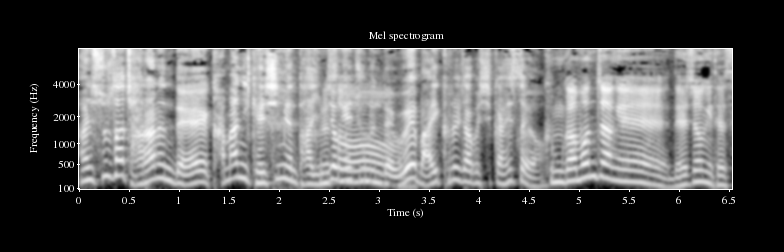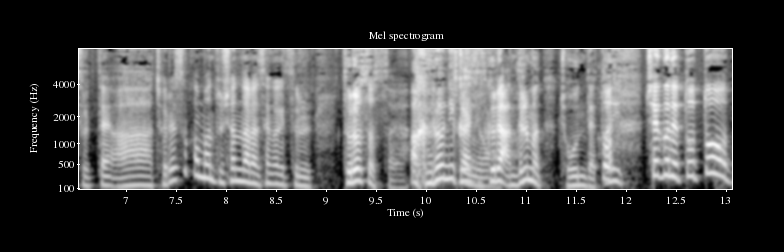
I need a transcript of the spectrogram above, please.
아니 수사 잘하는데 가만히 계시면 다 인정해 주는데 왜 마이크를 잡으실까 했어요. 금감원장에 내정이 됐을 때 아 저래서 그만두셨나라는 생각이 들, 들었었어요. 아 그러니까요. 그래 안 들면 좋은데 또 아니, 최근에 또또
